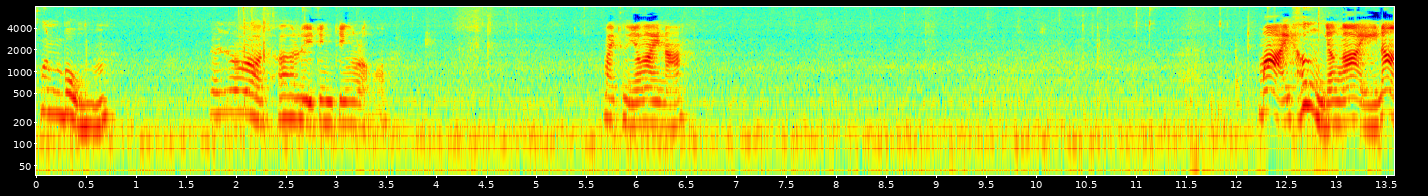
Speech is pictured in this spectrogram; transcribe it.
คุณบุ๋มไม่น่าชาลีจริง ๆ หรอ หมายถึงยังไงนะหมายถึงยังไงนะ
